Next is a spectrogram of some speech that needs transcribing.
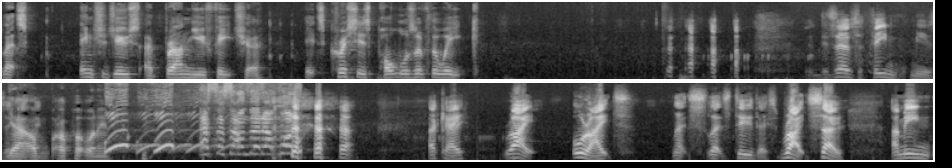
let's introduce a brand new feature. It's Chris's polls of the week. It deserves a theme music. Yeah, I I'll, think. I'll put one in. That's the sound that I want. Okay. Right. All right. Let's let's do this. Right. So, I mean,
